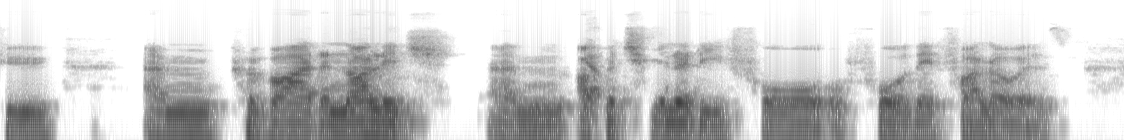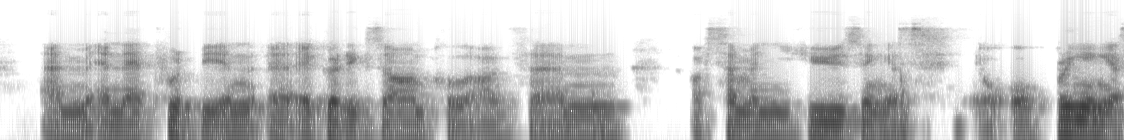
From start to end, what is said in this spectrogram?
to um, provide a knowledge um, yep. opportunity for for their followers, um, and that would be an, a good example of um, of someone using a, or bringing a,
